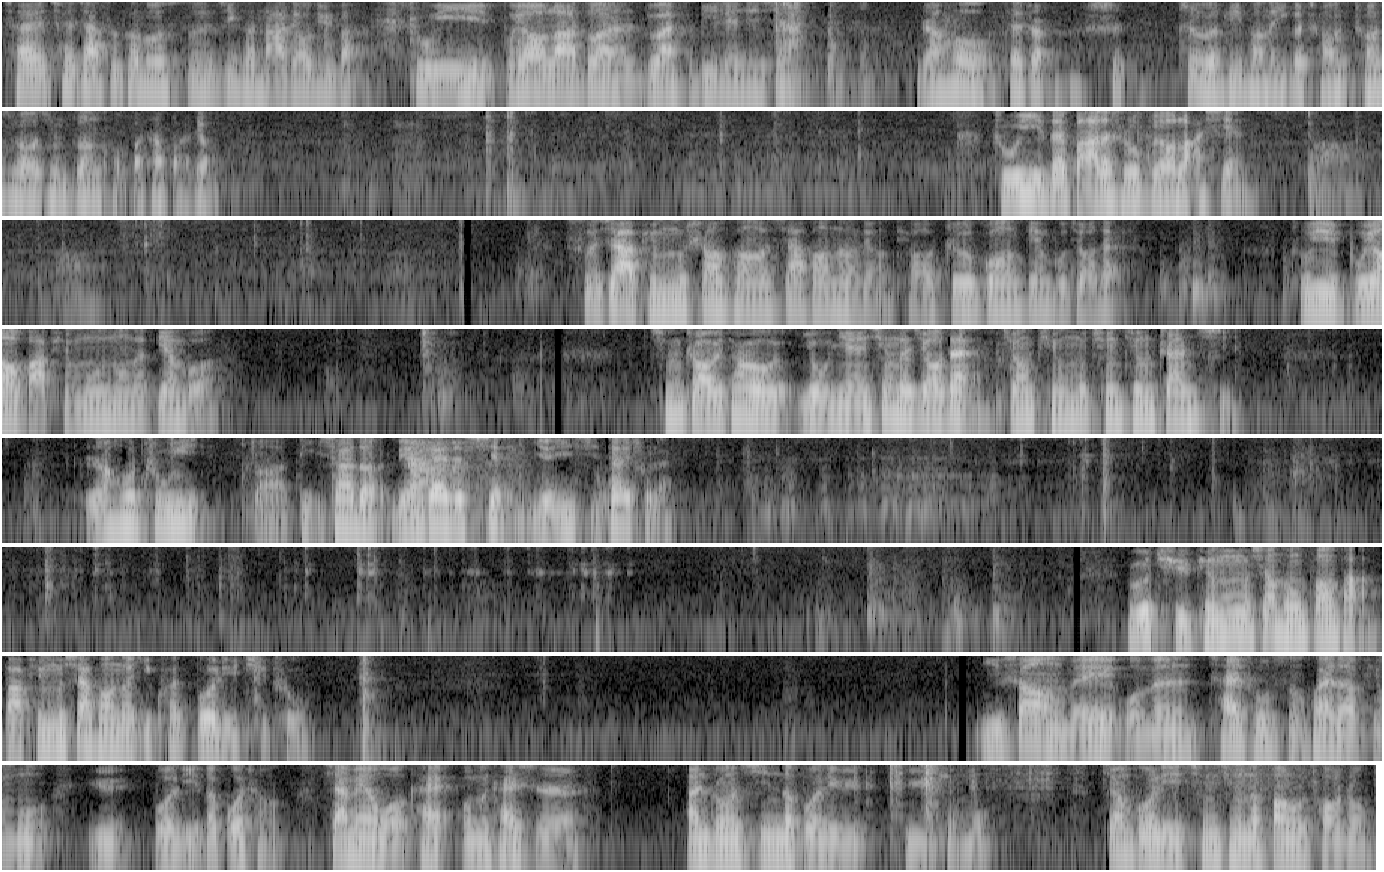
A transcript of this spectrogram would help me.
拆拆下四颗螺丝即可拿掉铝板，注意不要拉断 USB 连接线。然后在这儿是这个地方的一个长长条形端口，把它拔掉。注意在拔的时候不要拉线。撕下屏幕上方和下方的两条遮光垫布胶带，注意不要把屏幕弄得颠簸。请找一条有有粘性的胶带，将屏幕轻轻粘起，然后注意把底下的连带着线也一起带出来。如取屏幕相同方法，把屏幕下方的一块玻璃取出。以上为我们拆除损坏的屏幕与玻璃的过程。下面我开，我们开始安装新的玻璃与与屏幕。将玻璃轻轻的放入槽中，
